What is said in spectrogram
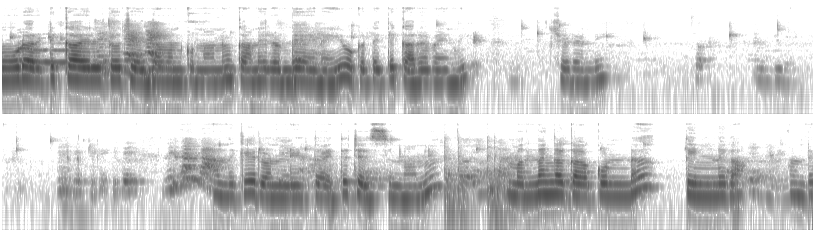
మూడు అరటికాయలతో చేద్దాం అనుకున్నాను కానీ రెండే అయినాయి. ఒకటైతే ఖరాబ్ అయింది చూడండి. అందుకే రెండింటితో అయితే చేస్తున్నాను. మందంగా కాకుండా తిన్నగా అంటే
